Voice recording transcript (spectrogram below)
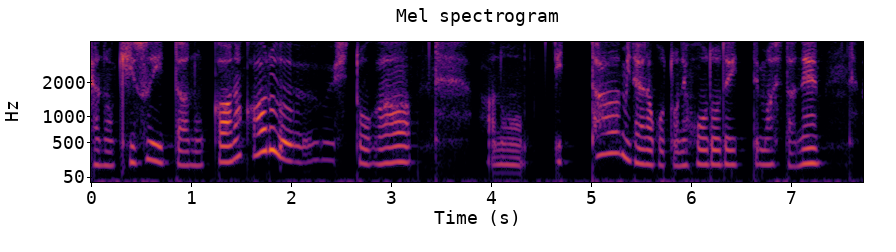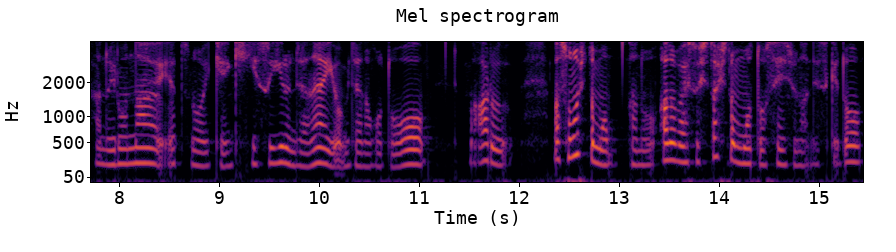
あの、気づいたのか、なんかある人が、あの、行ったみたいなことをね、報道で言ってましたね。あの、いろんなやつの意見聞きすぎるんじゃないよ、みたいなことを、ある、まあ、その人も、あの、アドバイスした人も元選手なんですけど、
